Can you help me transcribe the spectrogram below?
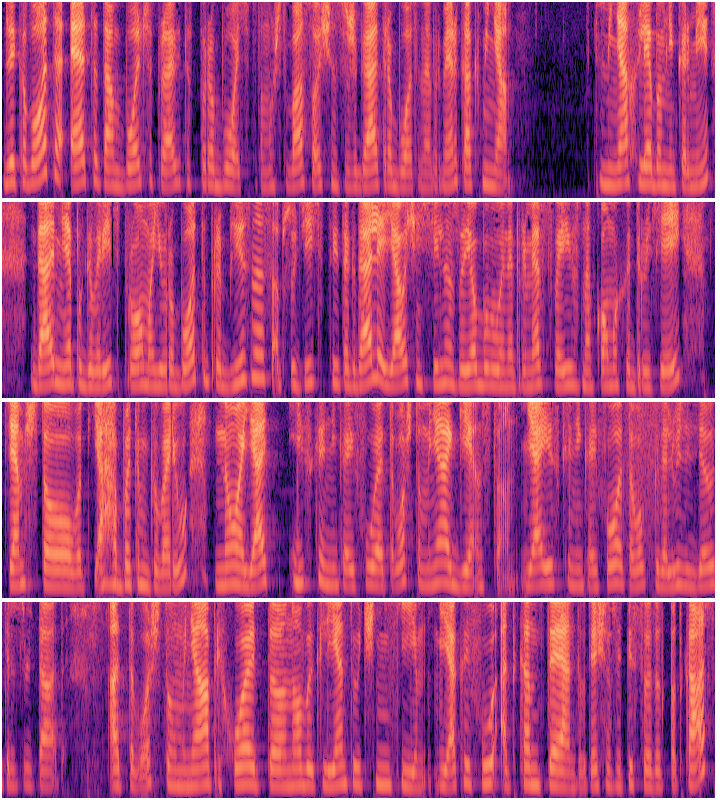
Для кого-то это там больше проектов по работе, потому что вас очень зажигает работа, например, как меня меня хлебом не корми, дай мне поговорить про мою работу, про бизнес, обсудить это и так далее. Я очень сильно заебываю, например, своих знакомых и друзей тем, что вот я об этом говорю, но я искренне кайфую от того, что у меня агентство. Я искренне кайфую от того, когда люди делают результат, от того, что у меня приходят э, новые клиенты, ученики. Я кайфую от контента. Вот я сейчас записываю этот подкаст,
